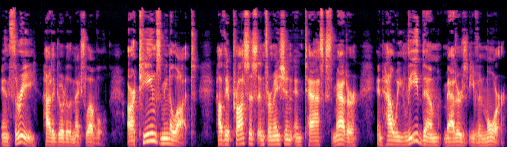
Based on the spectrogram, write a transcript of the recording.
And three, how to go to the next level. Our teams mean a lot. How they process information and tasks matter, and how we lead them matters even more.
